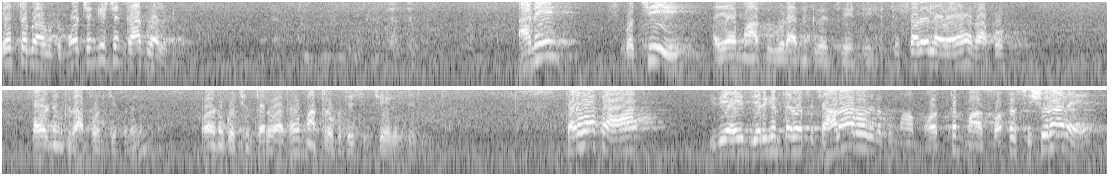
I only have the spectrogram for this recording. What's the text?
ఎంత బాగుంటుంది? మోక్షం గిష్టం కాదు వాళ్ళకి. అని వచ్చి అయ్యా మాకు కూడా అనుగ్రహం చేయండి. అంటే సరేలేవా రాపో. పౌర్ణమికి రాపో అని చెప్పాను పౌర్ణమికి వచ్చిన తర్వాత మంత్రోపదేశం చేయడం జరిగింది. తర్వాత ఇది అయి జరిగిన తర్వాత చాలా రోజులకు మా మొత్తం మా సొంత శిష్యురాలే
